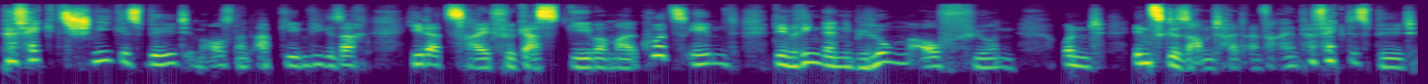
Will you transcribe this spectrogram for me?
perfekt schniekes Bild im Ausland abgeben. Wie gesagt, jederzeit für Gastgeber mal kurz eben den Ring der Nibelungen aufführen und insgesamt halt einfach ein perfektes Bild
